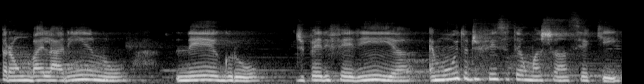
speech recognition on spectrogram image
para um bailarino negro, de periferia, é muito difícil ter uma chance aqui.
